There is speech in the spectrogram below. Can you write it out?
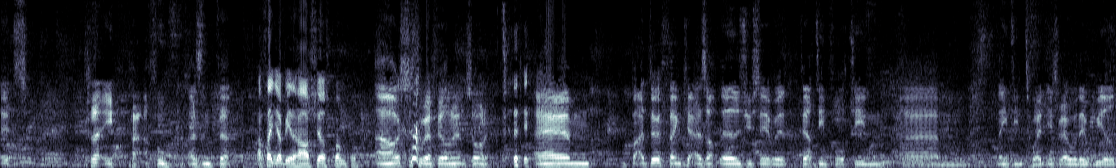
It's pretty pitiful, isn't it? I think you're being harsh here, Spunker. Oh, it's just the way I'm feeling it, I'm sorry. um, but I do think it is up there, as you say, with 13, 14, um, 1920 as well, with the weird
